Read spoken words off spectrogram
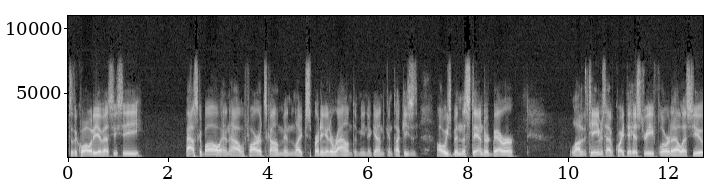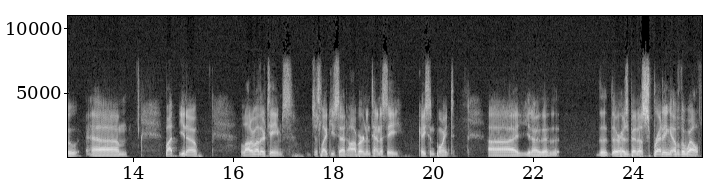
to the quality of SEC basketball and how far it's come and like spreading it around. I mean, again, Kentucky's always been the standard bearer. A lot of the teams have quite the history. Florida, LSU, um, but you know, a lot of other teams, just like you said, Auburn and Tennessee. Case in point, uh, you know, the, the, the, there has been a spreading of the wealth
